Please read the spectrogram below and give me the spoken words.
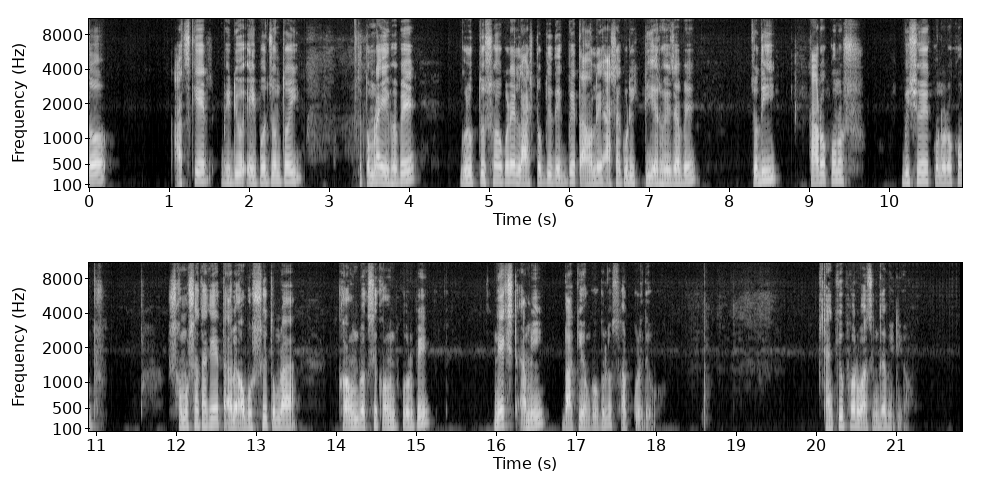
তো আজকের ভিডিও এই পর্যন্তই। তো তোমরা এইভাবে গুরুত্ব সহকারে লাস্ট অবধি দেখবে, তাহলে আশা করি ক্লিয়ার হয়ে যাবে। যদি কারও কোনো বিষয়ে কোনো রকম সমস্যা থাকে, তাহলে অবশ্যই তোমরা কমেন্ট বক্সে কমেন্ট করবে। নেক্সট আমি বাকি অঙ্কগুলো সলভ করে দেবো। Thank you for watching the video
